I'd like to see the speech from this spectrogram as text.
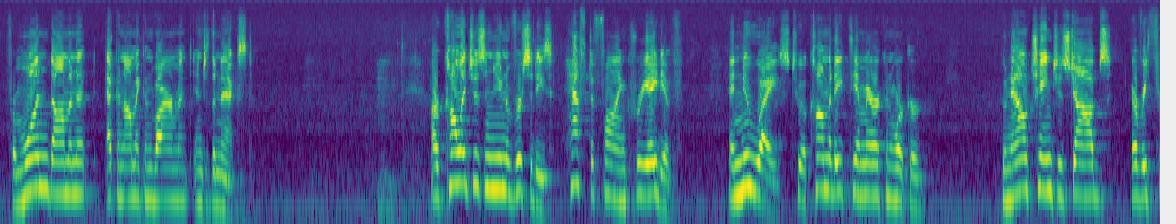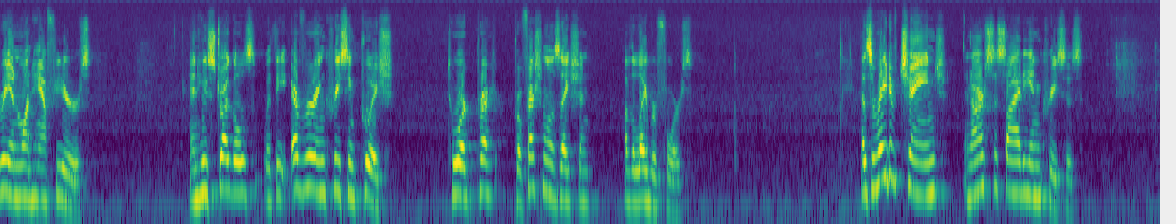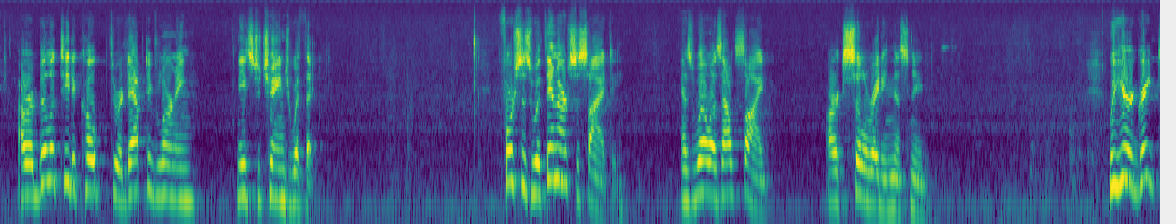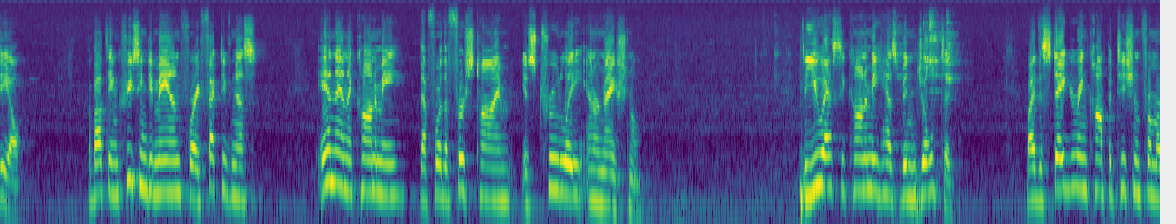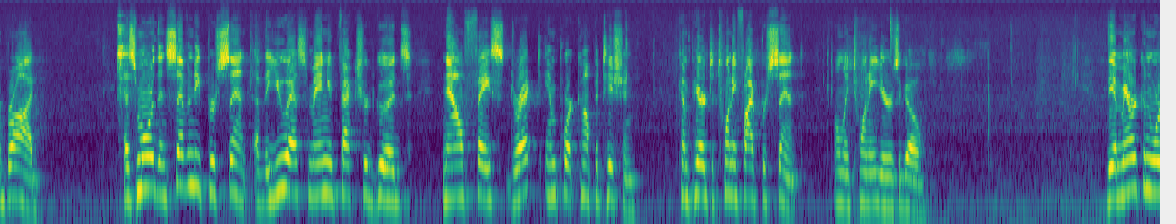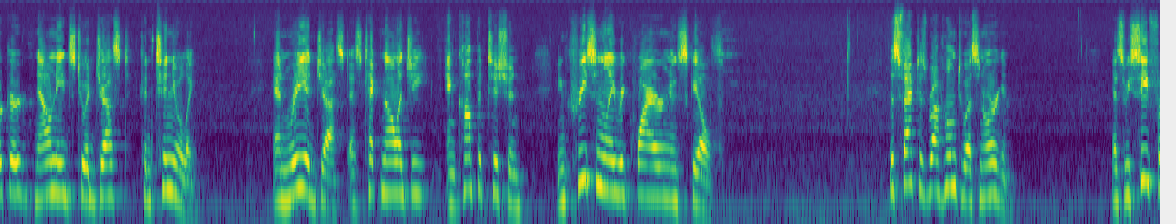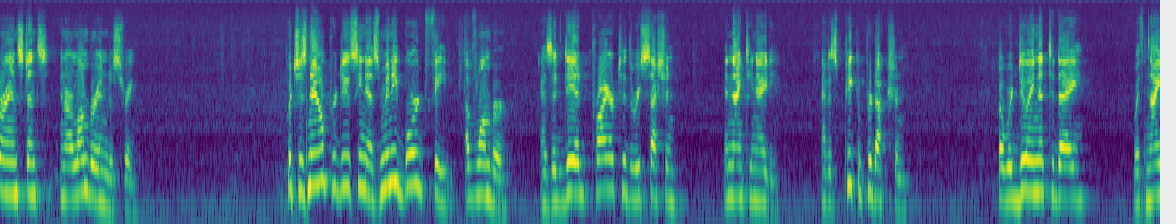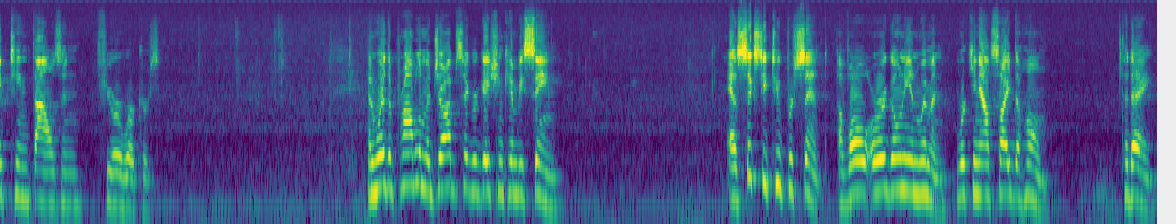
from one dominant economic environment into the next. Our colleges and universities have to find creative and new ways to accommodate the American worker who now changes jobs every three and one half years and who struggles with the ever-increasing push toward professionalization of the labor force. As the rate of change in our society increases, our ability to cope through adaptive learning needs to change with it. Forces within our society, as well as outside, are accelerating this need. We hear a great deal about the increasing demand for effectiveness in an economy that for the first time is truly international. The U.S. economy has been jolted by the staggering competition from abroad, as more than 70% of the U.S. manufactured goods now face direct import competition, compared to 25% only 20 years ago. The American worker now needs to adjust continually and readjust as technology and competition increasingly require new skills. This fact is brought home to us in Oregon, as we see, for instance, in our lumber industry, which is now producing as many board feet of lumber as it did prior to the recession in 1980, at its peak of production. But we're doing it today with 19,000 fewer workers. And where the problem of job segregation can be seen, as 62% of all Oregonian women working outside the home today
